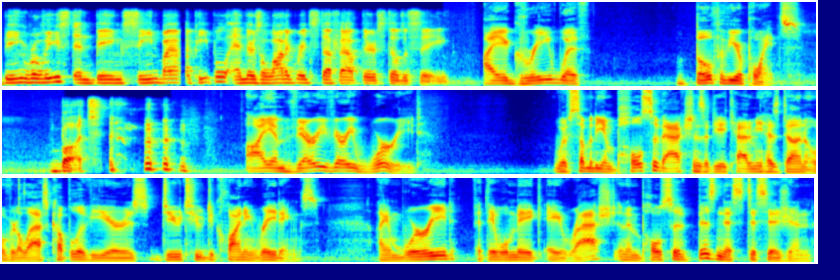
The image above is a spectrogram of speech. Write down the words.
being released and being seen by people and there's a lot of great stuff out there still to see I agree with both of your points. but I am very, very worried with some of the impulsive actions that the Academy has done over the last couple of years due to declining ratings. I am worried that they will make a rash and impulsive business decision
